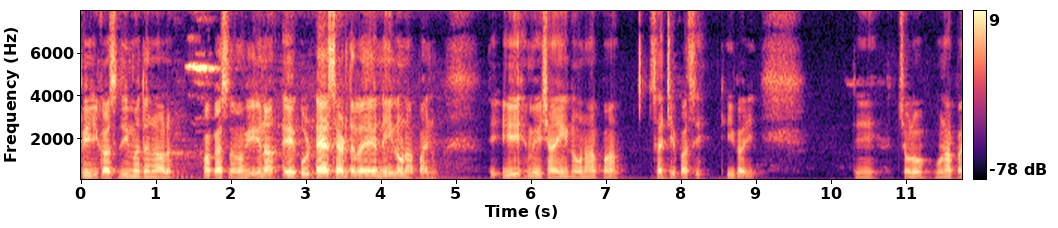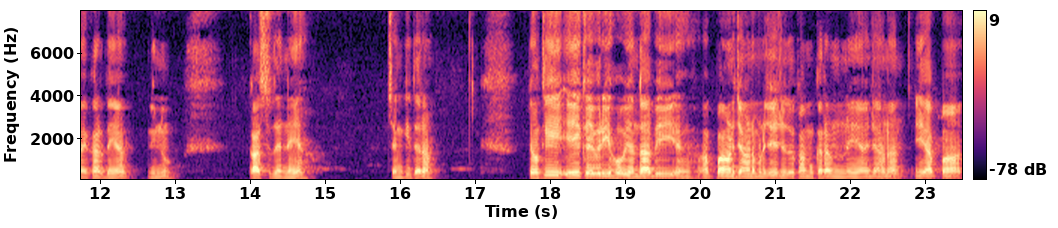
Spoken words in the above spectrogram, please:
ਪੇਜਕਸ਼ ਦੀ ਮਦਦ ਨਾਲ, ਆਪਾਂ ਕੱਸ ਦੇਵਾਂਗੇ। ਇਹ ਨਾ, ਇਹ ਉਲ- ਇਸ ਸਾਈਡ ਤੇ ਲੈ ਨਹੀਂ ਲਾਉਣਾ ਆਪਾਂ ਇਹਨੂੰ। ਤੇ ਇਹ ਹਮੇਸ਼ਾ ਹੀ ਲਾਉਣਾ ਆਪਾਂ ਸੱਜੇ ਪਾਸੇ, ਠੀਕ ਆ ਜੀ? ਤੇ ਚਲੋ, ਹੁਣ ਆਪਾਂ ਇਹ ਕਰਦੇ ਆ ਇਹਨੂੰ ਕੱਸ ਦਿੰਨੇ ਆ ਚੰਗੀ ਤਰ੍ਹਾਂ। ਕਿਉਂਕਿ ਇਹ ਕਈ ਵਾਰੀ ਹੋ ਜਾਂਦਾ ਵੀ ਆਪਾਂ ਅਣਜਾਣ ਮੁੜ ਜੇ ਜਦੋਂ ਕੰਮ ਕਰਾਉਂਦੇ ਆ ਜਾਂ ਹਨਾ, ਇਹ ਆਪਾਂ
